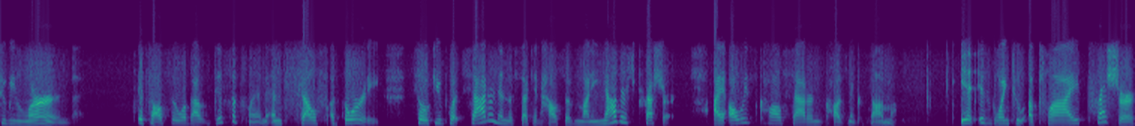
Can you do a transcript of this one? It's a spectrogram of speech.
to be learned. It's also about discipline and self authority. So if you put Saturn in the second house of money, now there's pressure. I always call Saturn cosmic thumb it is going to apply pressure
